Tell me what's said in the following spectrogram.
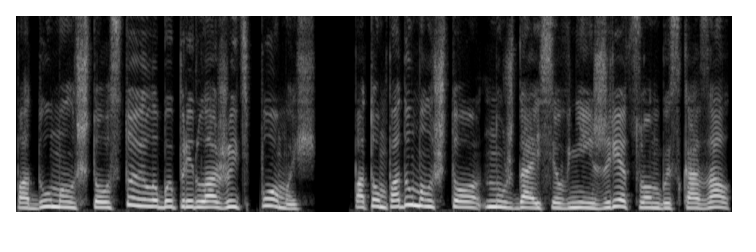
подумал, что стоило бы предложить помощь, Потом подумал, что, нуждайся в ней жрец, он бы сказал,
